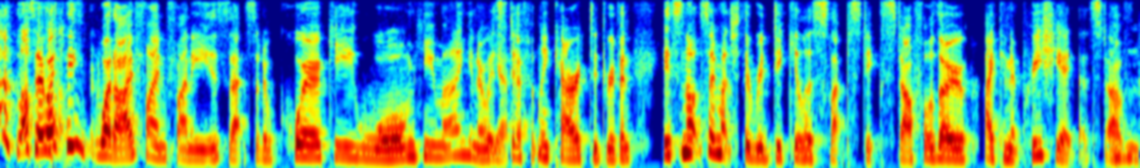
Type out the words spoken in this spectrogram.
love so I think what I find funny is that sort of quirky, warm humor. You know, it's Yeah. definitely character driven. It's not so much the ridiculous slapstick stuff, although I can appreciate that stuff. Mhm.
